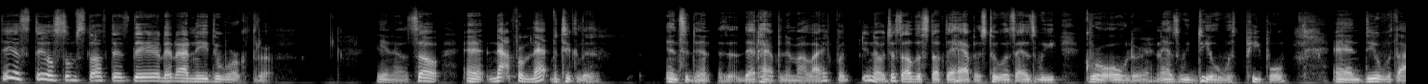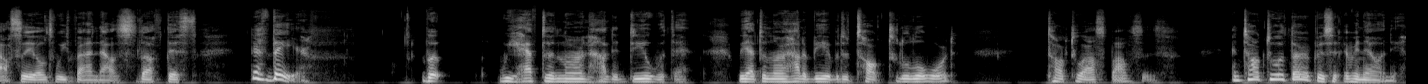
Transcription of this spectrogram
there's still some stuff that's there that I need to work through. You know, so, and not from that particular incident that happened in my life, but you know, just other stuff that happens to us as we grow older and as we deal with people and deal with ourselves, we find out stuff that's, that's there. But we have to learn how to deal with that. We have to learn how to be able to talk to the Lord, talk to our spouses, and talk to a therapist every now and then.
